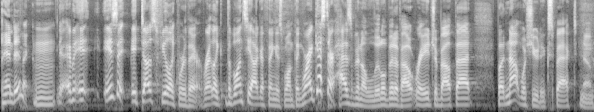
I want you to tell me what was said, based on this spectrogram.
pandemic. Yeah, I mean, it, is it? It does feel like we're there, right? Like the Balenciaga thing is one thing where I guess there has been a little bit of outrage about that, but not what you'd expect. No.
